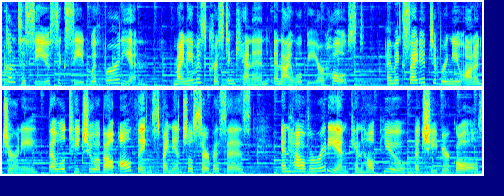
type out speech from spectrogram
Welcome to See You Succeed with Veridian. My name is Kristen Kennan, and I will be your host. I'm excited to bring you on a journey that will teach you about all things financial services and how Veridian can help you achieve your goals.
